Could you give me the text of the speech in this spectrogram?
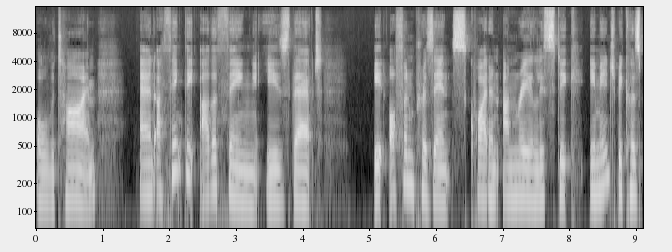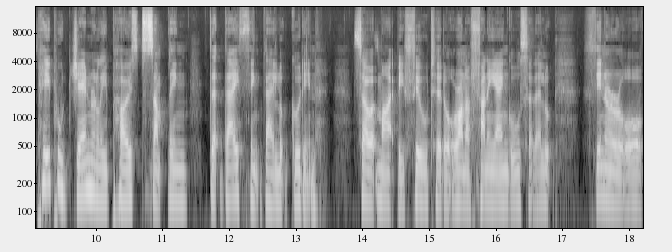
all the time. And I think the other thing is that it often presents quite an unrealistic image because people generally post something that they think they look good in. So it might be filtered or on a funny angle so they look thinner or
